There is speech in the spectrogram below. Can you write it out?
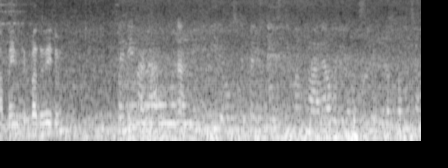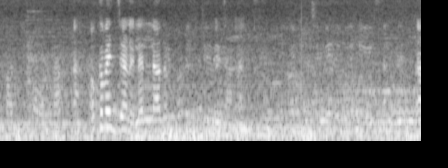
അപ്പം എനിക്കിപ്പോൾ അത് വരും. ആ. ആ ഒക്കെ വെജാണ് അല്ലേ എല്ലാതും വെജാണ് ആ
